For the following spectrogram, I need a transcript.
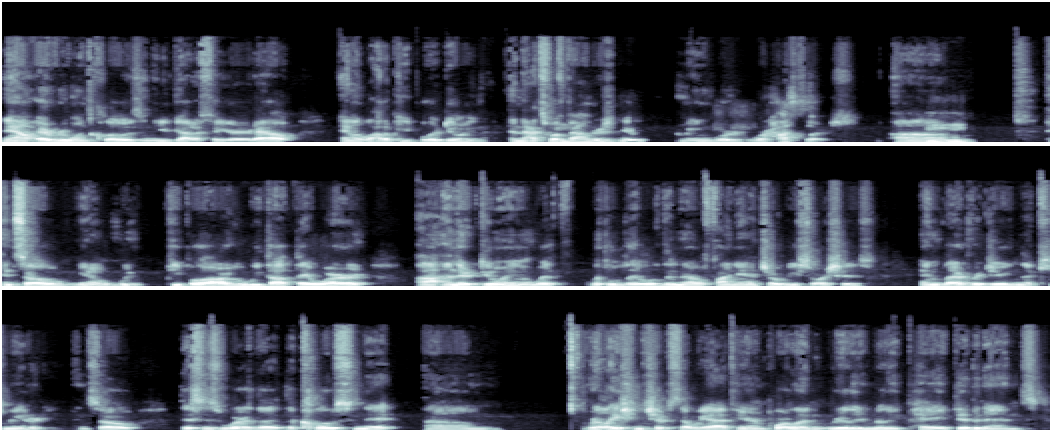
Now everyone's closed, and you've got to figure it out. And a lot of people are doing that, and that's what mm-hmm. founders do. I mean, we're we're hustlers, um, mm-hmm. and so you know, we, people are who we thought they were, uh, and they're doing it with with little to no financial resources and leveraging the community. And so this is where the the close knit um, relationships that we have here in Portland really really pay dividends.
